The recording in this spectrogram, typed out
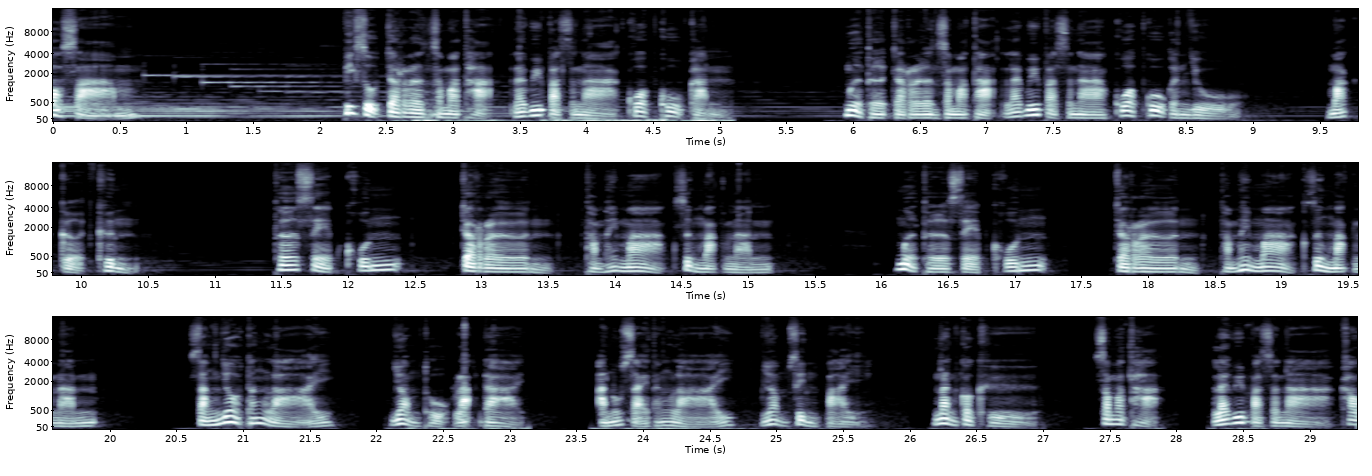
ข้อ 3. ภิกษุเจริญสมถะและวิปัสสนาควบคู่กัน เมื่อเธอเจริญสมถะและวิปัสสนาควบคู่กันอยู่ มักเกิดขึ้น เธอเสพคุ้น เจริญทำให้มากซึ่งมักนั้น เมื่อเธอเสพคุ้น เจริญทำให้มากซึ่งมักนั้น สังโยชน์ทั้งหลายย่อมถูกละได้ อนุสัยทั้งหลายย่อมสิ้นไป นั่นก็คือ สมถะ และวิปัสสนาเข้า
